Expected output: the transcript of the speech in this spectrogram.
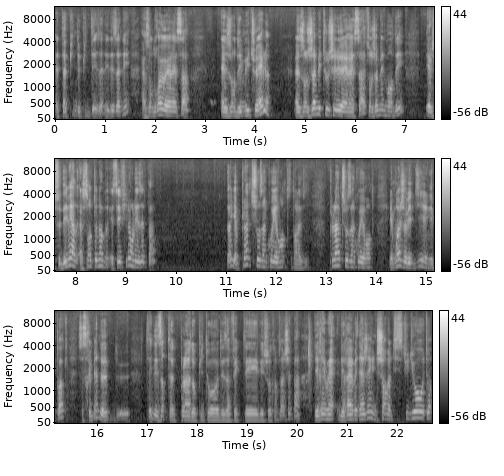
Elles tapinent depuis des années des années. Elles ont droit au RSA. Elles ont des mutuelles elles n'ont jamais touché le RSA, elles n'ont jamais demandé, et elles se démerdent, elles sont autonomes. Et ces filles-là, on ne les aide pas. Il y a plein de choses incohérentes dans la vie. Plein de choses incohérentes. Et moi, j'avais dit à une époque, ce serait bien de... tu sais, des, plein d'hôpitaux désaffectés, des choses comme ça, je sais pas, les, réaménager, une chambre, un petit studio, toi,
